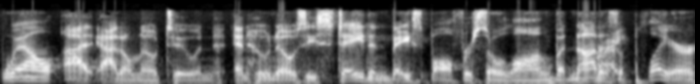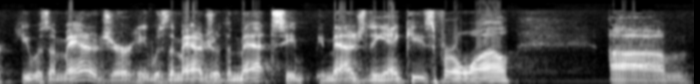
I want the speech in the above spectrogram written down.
well, I, I don't know too, and and who knows? He stayed in baseball for so long, but not as a player. He was a manager. He was the manager of the Mets. He, he managed the Yankees for a while. Um.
